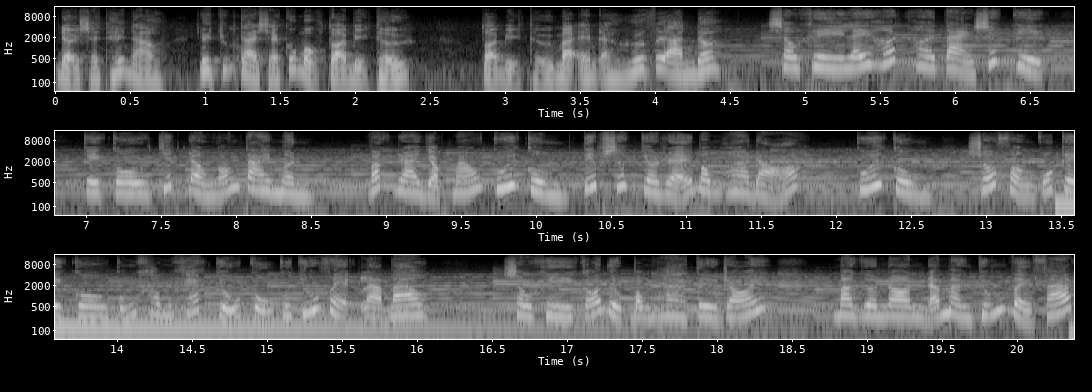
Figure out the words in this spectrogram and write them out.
Đời sẽ thế nào nếu chúng ta sẽ có một tòa biệt thự? Tòa biệt thự mà em đã hứa với anh đó. Sau khi lấy hết hơi tàn sức kiệt, cây cô chích đầu ngón tay mình, vắt ra giọt máu cuối cùng tiếp sức cho rễ bông hoa đỏ. Cuối cùng, số phận của cây cô cũng không khác chủ cũ của chú vẹt là bao. Sau khi có được bông hoa tươi rói, Maganon đã mang chúng về Pháp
